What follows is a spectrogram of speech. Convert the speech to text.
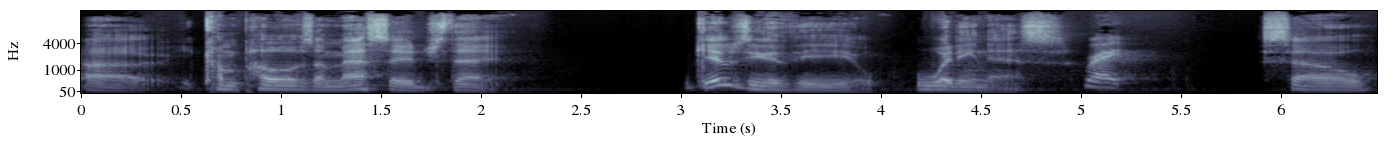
uh, compose a message that gives you the wittiness. Right. So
